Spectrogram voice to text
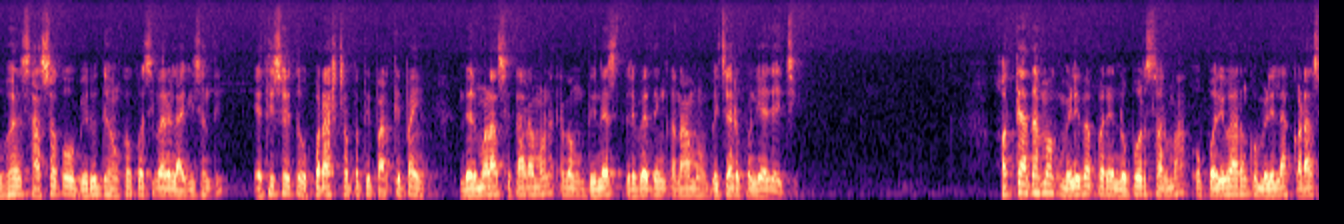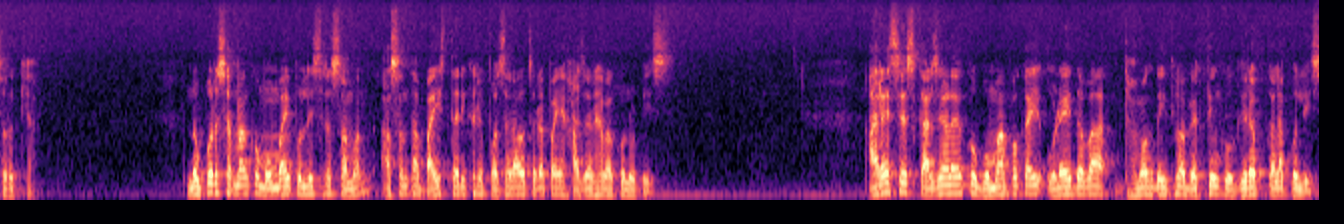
ଉଭୟ ଶାସକ ଓ ବିରୋଧୀ ଅଙ୍କ କଷିବାରେ ଲାଗିଛନ୍ତି। ଏଥିସହିତ ଉପରାଷ୍ଟ୍ରପତି ପ୍ରାର୍ଥୀ ପାଇଁ ନିର୍ମଳା ସୀତାରମଣ ଏବଂ ଦୀନେଶ ତ୍ରିବେଦୀଙ୍କ ନାମ ବିଚାରକୁ ନିଆଯାଇଛି। ହତ୍ୟା ଧମକ ମିଳିବା ପରେ ନୁପୁର ଶର୍ମା ଓ ପରିବାରଙ୍କୁ ମିଳିଲା କଡ଼ା ସୁରକ୍ଷା। ନୁପୁର ଶର୍ମାଙ୍କୁ ମୁମ୍ବାଇ ପୋଲିସର ସମନ ଆସନ୍ତା ବାଇଶ ତାରିଖରେ ପଚରାଉଚରା ପାଇଁ ହାଜର ହେବାକୁ ନୋଟିସ୍। ଆର୍ଏସ୍ଏସ୍ କାର୍ଯ୍ୟାଳୟକୁ ବୋମା ପକାଇ ଉଡ଼ାଇ ଦେବା ଧମକ ଦେଇଥିବା ବ୍ୟକ୍ତିଙ୍କୁ ଗିରଫ କଲା ପୋଲିସ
